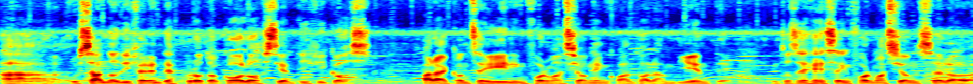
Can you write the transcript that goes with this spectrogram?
uh, usando diferentes protocolos científicos para conseguir información en cuanto al ambiente. Entonces esa información se, lo,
